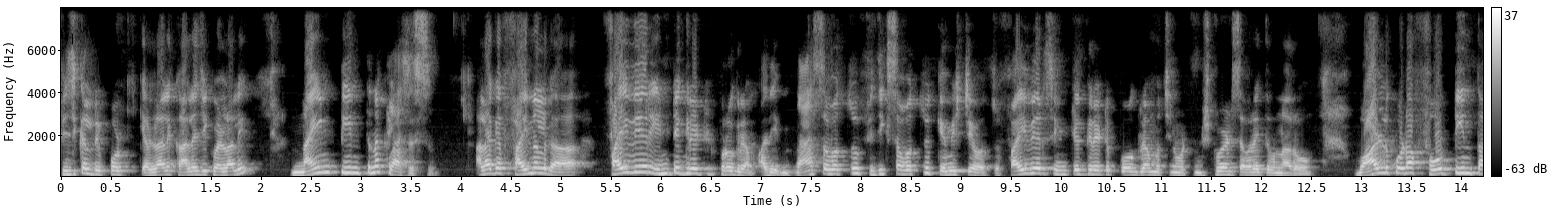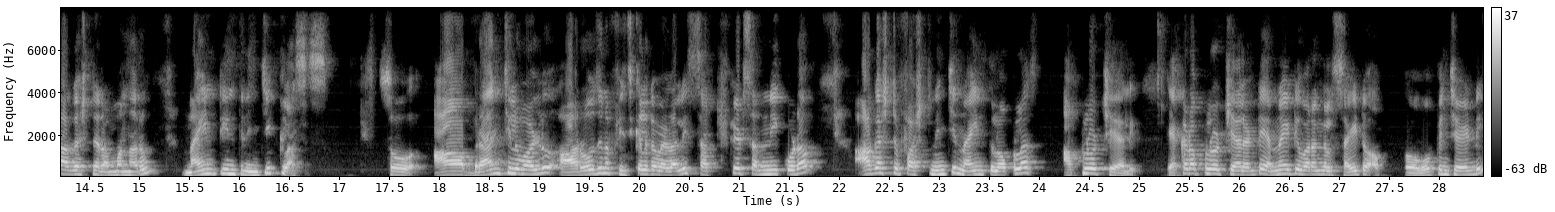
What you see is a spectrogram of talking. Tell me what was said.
ఫిజికల్ రిపోర్ట్కి వెళ్ళాలి కాలేజీకి వెళ్ళాలి. నైన్టీన్త్న క్లాసెస్. అలాగే ఫైనల్గా ఫైవ్ ఇయర్ ఇంటిగ్రేటెడ్ ప్రోగ్రామ్. అది మ్యాథ్స్ అవ్వచ్చు ఫిజిక్స్ అవ్వచ్చు కెమిస్ట్రీ అవ్వచ్చు. ఫైవ్ ఇయర్స్ ఇంటిగ్రేటెడ్ ప్రోగ్రామ్ వచ్చినటువంటి స్టూడెంట్స్ ఎవరైతే ఉన్నారో వాళ్ళు కూడా ఫోర్టీన్త్ ఆగస్ట్ని రమ్మన్నారు. నైన్టీన్త్ నుంచి క్లాసెస్. సో ఆ బ్రాంచ్ల వాళ్ళు ఆ రోజున ఫిజికల్గా వెళ్ళాలి. సర్టిఫికేట్స్ అన్నీ కూడా ఆగస్ట్ ఫస్ట్ నుంచి నైన్త్ లోపల అప్లోడ్ చేయాలి. ఎక్కడ అప్లోడ్ చేయాలంటే ఎన్ఐటి వరంగల్ సైట్ ఓపెన్ చేయండి.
